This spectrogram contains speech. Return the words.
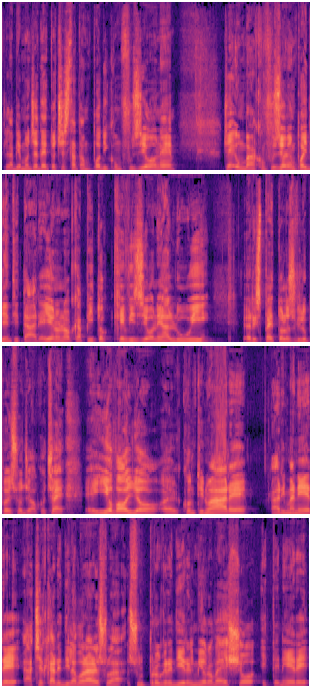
l'abbiamo già detto, c'è stata un po' di confusione, cioè una confusione un po' identitaria. Io non ho capito che visione ha lui rispetto allo sviluppo del suo gioco. Cioè, eh, io voglio eh, continuare a rimanere, a cercare di lavorare sulla, sul progredire il mio rovescio e tenere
